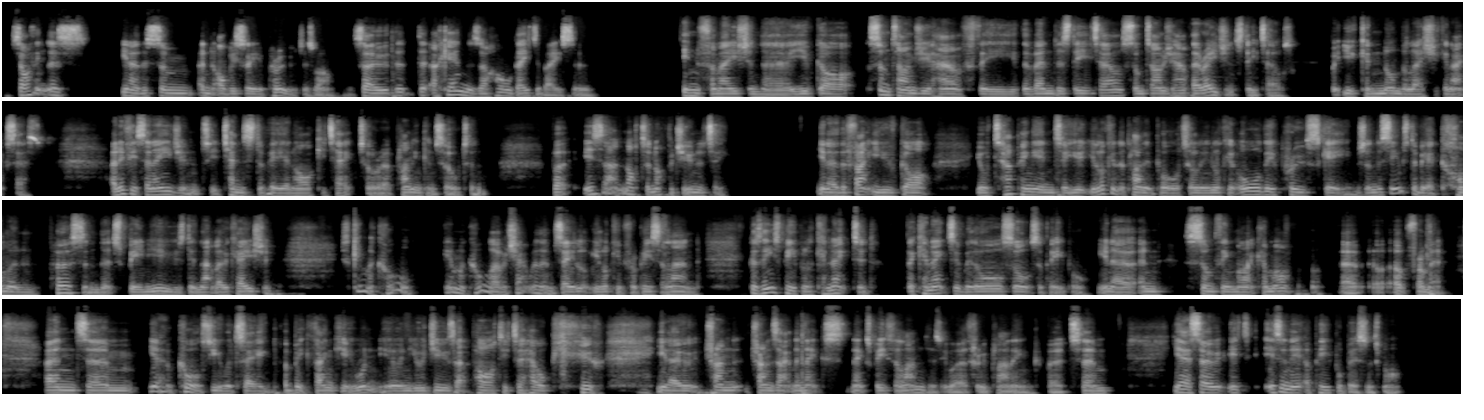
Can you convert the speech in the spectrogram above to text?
so I think there's you know, there's some, and obviously approved as well. So the, the, again, there's a whole database of information there. You've got sometimes you have the the vendors' details, sometimes you have their agents' details, but you can nonetheless you can access. And if it's an agent, it tends to be an architect or a planning consultant. But is that not an opportunity? You know, the fact you've got you're tapping into, you, you look at the planning portal and you look at all the approved schemes, and there seems to be a common person that's being used in that location. Just give them a call. Give them a call, have a chat with them, say, look, you're looking for a piece of land. Because these people are connected. They're connected with all sorts of people, you know, and something might come up, uh, up from it. And, um, you know, of course, you would say a big thank you, wouldn't you? And you would use that party to help you, you know, tran- transact the next next piece of land, as it were, through planning. But um, yeah, so it isn't it a people business, Mark?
